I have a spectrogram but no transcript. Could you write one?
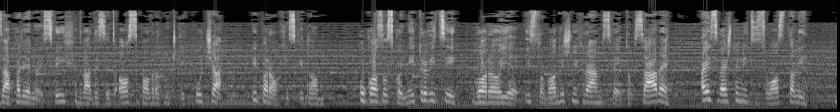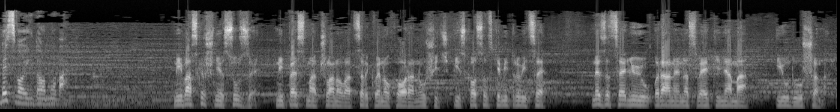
zapaljeno je svih 28 povratničkih kuća i parohijski dom. U Kosovskoj Mitrovici goreo je istogodišnji hram Svetog Save, a i sveštenici su ostali bez svojih domova. Ni vaskršnje suze, ni pesma članova crkvenog hora Nušić iz Kosovske Mitrovice ne zaceljuju rane na svetinjama i u dušama.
